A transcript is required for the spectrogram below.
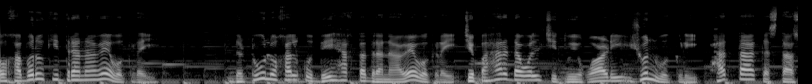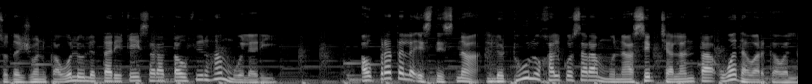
او خبرو کې درناوی وکړئ د ټولو خلکو دې حق ته درناوی وکړئ چې په هر ډول چې دوی غواړي ژوند وکړي حتی که ستاسو د ژوند کولو له طریقې سره توفیر هم ولري او پرته له استثنا له ټولو خلکو سره مناسب چلن ته وده ورکول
